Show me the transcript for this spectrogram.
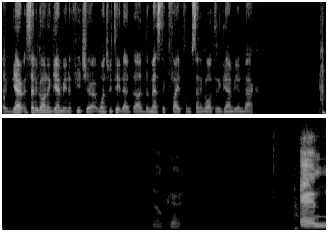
uh, Senegal and Gambia in the future once we take that uh, domestic flight from Senegal to the Gambia and back. Okay. And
